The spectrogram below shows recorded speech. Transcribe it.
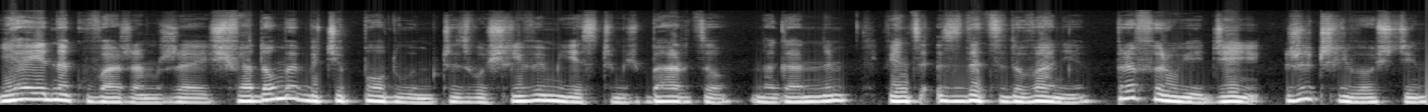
Ja jednak uważam, że świadome bycie podłym czy złośliwym jest czymś bardzo nagannym, więc zdecydowanie preferuję Dzień Życzliwości,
